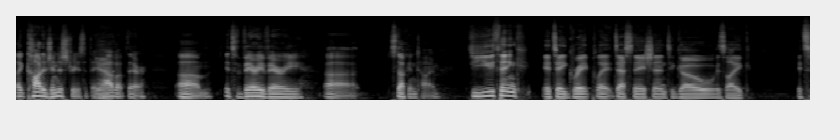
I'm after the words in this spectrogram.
like cottage industries that they Yeah. have up there. Um, it's very very uh, stuck in time. Do you think it's a great play destination to go is like it's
